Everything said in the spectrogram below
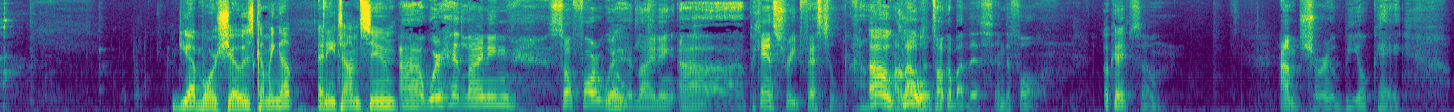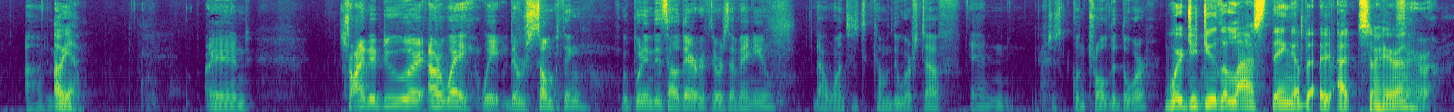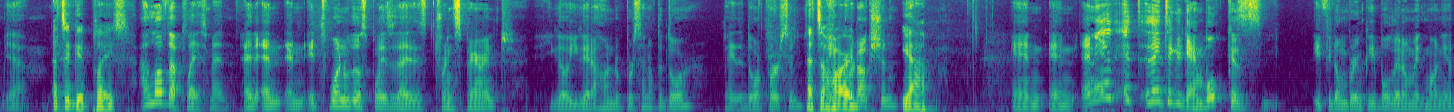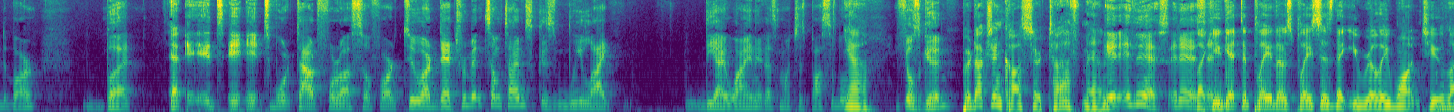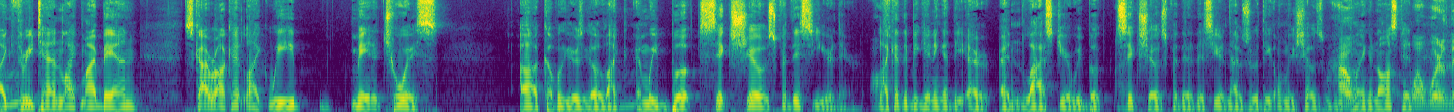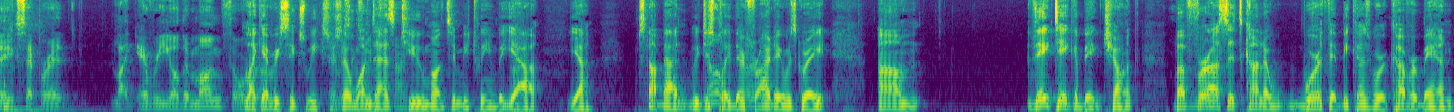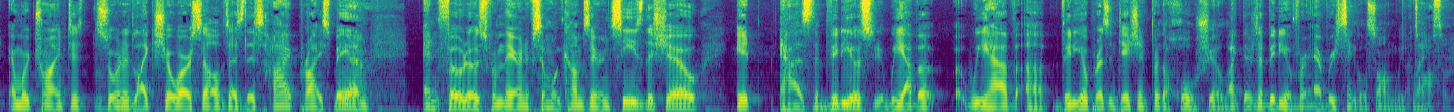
Do you have more shows coming up anytime soon? Uh, we're headlining. So far, we're Whoa. headlining uh, Pecan Street Festival. I don't know Oh, if I'm allowed cool. to talk about this in the fall. okay. So I'm sure it'll be okay. Oh yeah. and trying to do our, our way. We there's something we're putting this out there. If there's a venue that wants us to come do our stuff and just control the door, Where'd you do the last thing of the, uh, at Sahara? Sahara, yeah, That's a good place. I love that place, man. And and and it's one of those places that is transparent. You go, you get hundred percent of the door, pay the door person. That's a hard production, Yeah. and and and it, it, they take a gamble because if you don't bring people, they don't make money at the bar. But Eh. it's it, it's worked out for us so far to our detriment sometimes because we like DIYing it as much as possible. Yeah. it feels good. Production costs are tough, man. It, it is. It is. like you get to play those places that you really want to, like Mm-hmm. 310, like my band Skyrocket. Like we made a choice uh, a couple years ago, like, Mm-hmm. and we booked six shows for this year there. Like at the beginning of the, uh, and last year we booked six shows for there this year, and those were the only shows we'll be how- playing in Austin. Well, were they separate like every other month or like every six weeks or so. One has okay. two months in between, but yeah, yeah, it's not bad. We just No, played there no. Friday; it was great. Um, they take a big chunk, but for Mm-hmm. us, it's kind of worth it because we're a cover band and we're trying to Mm-hmm. sort of like show ourselves as this high price band. And photos from there, and if someone comes there and sees the show, it has the videos. We have a we have a video presentation for the whole show. Like there's a video for every single song we play. Mm-hmm. Awesome.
